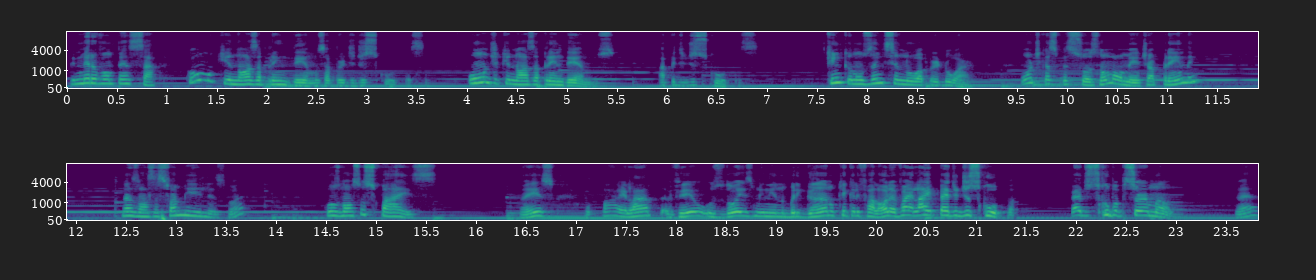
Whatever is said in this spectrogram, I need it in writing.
Primeiro vamos pensar como que nós aprendemos a pedir desculpas? Onde que nós aprendemos a pedir desculpas? Quem que nos ensinou a perdoar? Onde que as pessoas normalmente aprendem? Nas nossas famílias, não é? Com os nossos pais. Não é isso? O pai lá vê os dois meninos brigando, o que, que ele fala? Olha, vai lá e pede desculpa. Pede desculpa pro seu irmão. Né?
